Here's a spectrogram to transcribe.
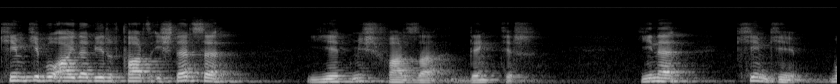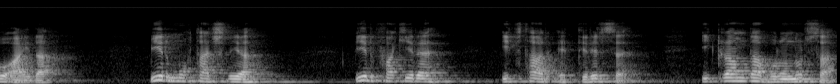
Kim ki bu ayda bir farz işlerse 70 farza denktir. Yine kim ki bu ayda bir muhtaçlıya, bir fakire iftar ettirirse, ikramda bulunursa,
